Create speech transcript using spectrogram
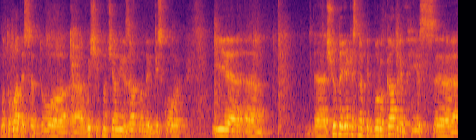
готуватися до е, вищих навчальних закладів військових. І е, е, щодо якісного підбору кадрів із е,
